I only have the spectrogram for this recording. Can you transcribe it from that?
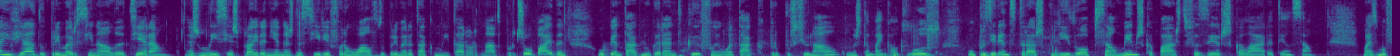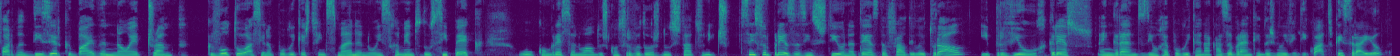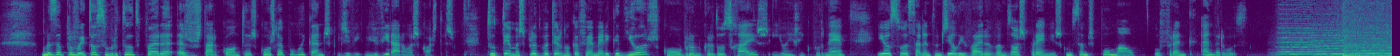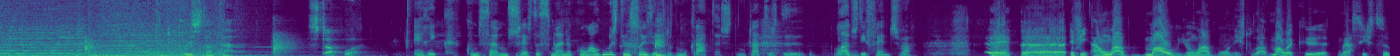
Está enviado o primeiro sinal a Teherão. As milícias pró-iranianas da Síria foram o alvo do primeiro ataque militar ordenado por Joe Biden. O Pentágono garante que foi um ataque proporcional, mas também cauteloso. O presidente terá escolhido a opção menos capaz de fazer escalar a tensão. Mais uma forma de dizer que Biden não é Trump que voltou à cena pública este fim de semana no encerramento do CPEC, o Congresso Anual dos Conservadores nos Estados Unidos. Sem surpresas, insistiu na tese da fraude eleitoral e previu o regresso em grande de um republicano à Casa Branca em 2024, quem será ele, mas aproveitou sobretudo para ajustar contas com os republicanos que lhe viraram as costas. Tudo temas para debater no Café América de hoje, com o Bruno Cardoso Reis e o Henrique Burné. Eu sou a Sara Antunes de Oliveira, vamos aos prémios. Começamos pelo mau o Frank Underwood. Please stop that. Stop what? Henrique, começamos esta semana com algumas tensões entre democratas, democratas de lados diferentes, vá. É, uh, enfim, há um lado mau e um lado bom nisto. O lado mau é que, como é assiste-se a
